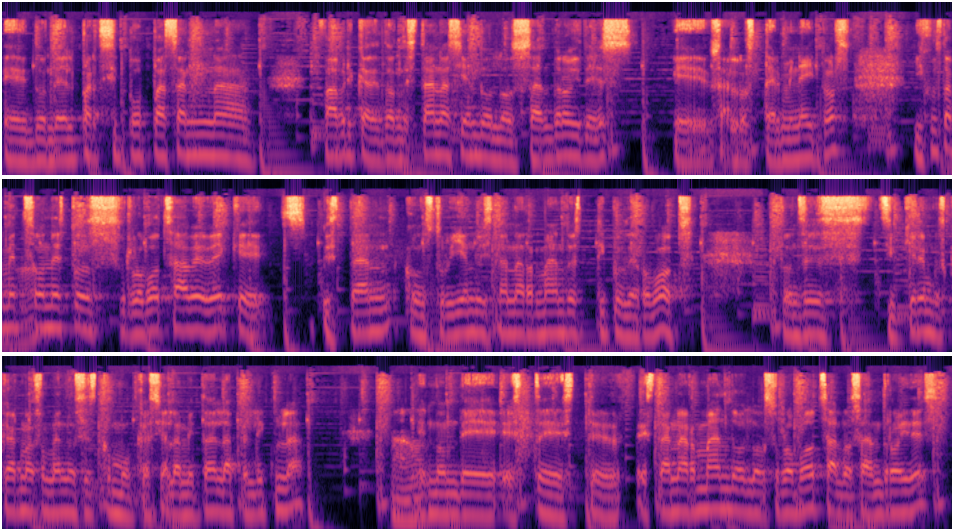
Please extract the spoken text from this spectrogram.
eh, donde él participó, pasan una fábrica de donde están haciendo los androides, o sea, los Terminators, y justamente son estos robots ABB que están construyendo y están armando este tipo de robots. Entonces, si quieren buscar más o menos, es como casi a la mitad de la película en donde este, este, están armando los robots a los androides.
